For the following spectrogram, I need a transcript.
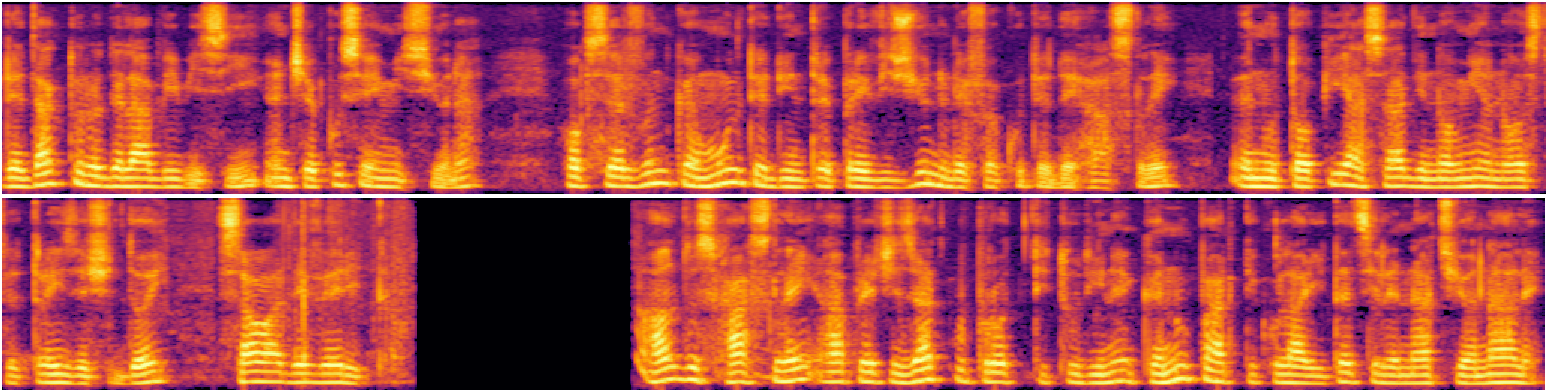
redactorul de la BBC începuse emisiunea observând că multe dintre previziunile făcute de Huxley în utopia sa din 1932 s-au adeverit. Aldous Huxley a precizat cu protitudine că nu particularitățile naționale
